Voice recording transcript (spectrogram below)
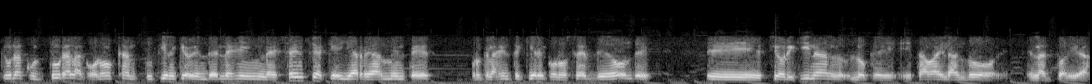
que una cultura la conozcan, tú tienes que venderles en la esencia que ella realmente es, porque la gente quiere conocer de dónde eh, se origina lo, que está bailando en la actualidad.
